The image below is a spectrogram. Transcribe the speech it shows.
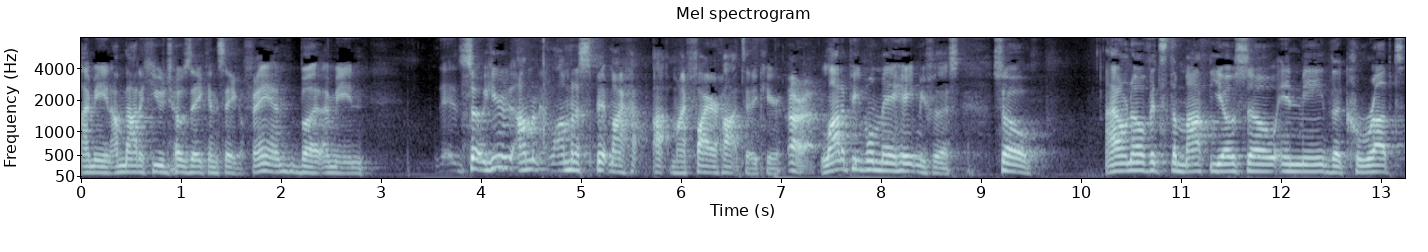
I mean, I'm not a huge Jose Canseco fan, but I mean, so here I'm gonna I'm gonna spit my uh, my fire hot take here. All right. a lot of people may hate me for this. So I don't know if it's the mafioso in me, the corrupt,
